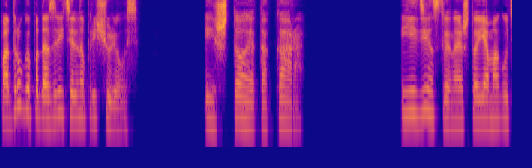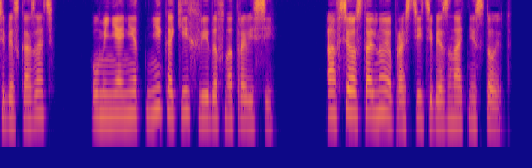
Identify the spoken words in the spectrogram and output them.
Подруга подозрительно прищурилась. «И что это, Кара?» «Единственное, что я могу тебе сказать, у меня нет никаких видов на травеси. А все остальное, прости, тебе знать не стоит.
